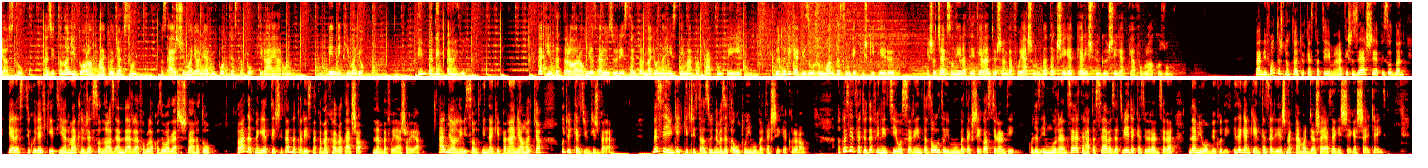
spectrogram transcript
Sziasztok! Ez itt a nagyító alatt Michael Jackson, az első magyar nyelvű podcast a pop királyáról. Én Niki vagyok. Én pedig Ági. Tekintettel arra, hogy az előző részekben nagyon nehéz témákat rágtunk végig, ötödik epizódunkban teszünk egy kis kitérőt, és a Jackson életét jelentősen befolyásoló betegségekkel és függőségekkel foglalkozunk. Bár mi fontosnak tartjuk ezt a témát, és az első epizódban jeleztük, hogy egy-két ilyen Michael Jacksonnal az emberrel foglalkozó adás is várható, a vádak megértését ennek a résznek a meghallgatása nem befolyásolja. Árnyalni viszont mindenképpen árnyalhatja, úgyhogy kezdjünk is bele. Beszéljünk egy kicsit az úgynevezett autoimmunbetegségekről. A közérthető definíció szerint az autoimmunbetegség azt jelenti, hogy az immunrendszer, tehát a szervezet védekező rendszere nem jól működik. Idegenként kezeli és megtámadja a saját egészséges sejtjeit.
